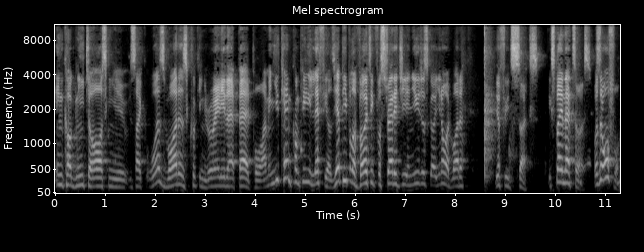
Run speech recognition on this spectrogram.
incognito asking you, it's like, was Warda's cooking really that bad, Paul? I mean, you came completely left field. Yeah, people are voting for strategy, and you just go, you know what, Warda? Your food sucks. Explain that to us. Was it awful?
